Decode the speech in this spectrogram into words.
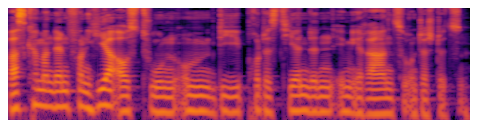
was kann man denn von hier aus tun, um die Protestierenden im Iran zu unterstützen?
